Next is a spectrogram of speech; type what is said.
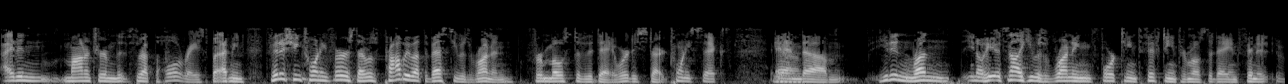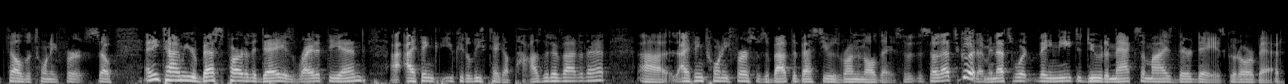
I didn't monitor him throughout the whole race, but I mean, finishing 21st, that was probably about the best he was running for most of the day. Where did he start? 26th, Yeah. and um, he didn't run. You know, he, it's not like he was running 14th, 15th for most of the day and fin- fell to 21st. So anytime your best part of the day is right at the end, I, I think you could at least take a positive out of that. Uh, I think 21st was about the best he was running all day. So so that's good. I mean, that's what they need to do to maximize their days, good or bad.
